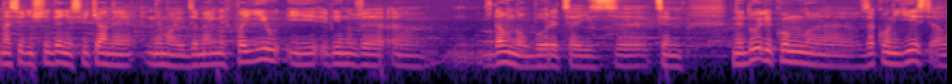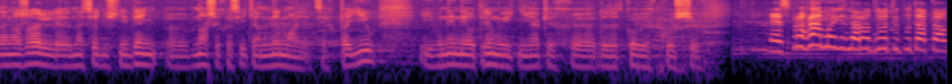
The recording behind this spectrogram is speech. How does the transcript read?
На сьогоднішній день освітяни не мають земельних паїв, і він вже давно бореться із цим недоліком. Закон є, але, на жаль, на сьогоднішній день в наших освітян немає цих паїв і вони не отримують ніяких додаткових коштів. З програмою народного депутата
